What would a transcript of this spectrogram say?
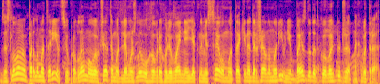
За словами парламентарів, цю проблему вивчатимуть для можливого врегулювання як на місцевому, так і на державному рівні без додаткових бюджетних витрат.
